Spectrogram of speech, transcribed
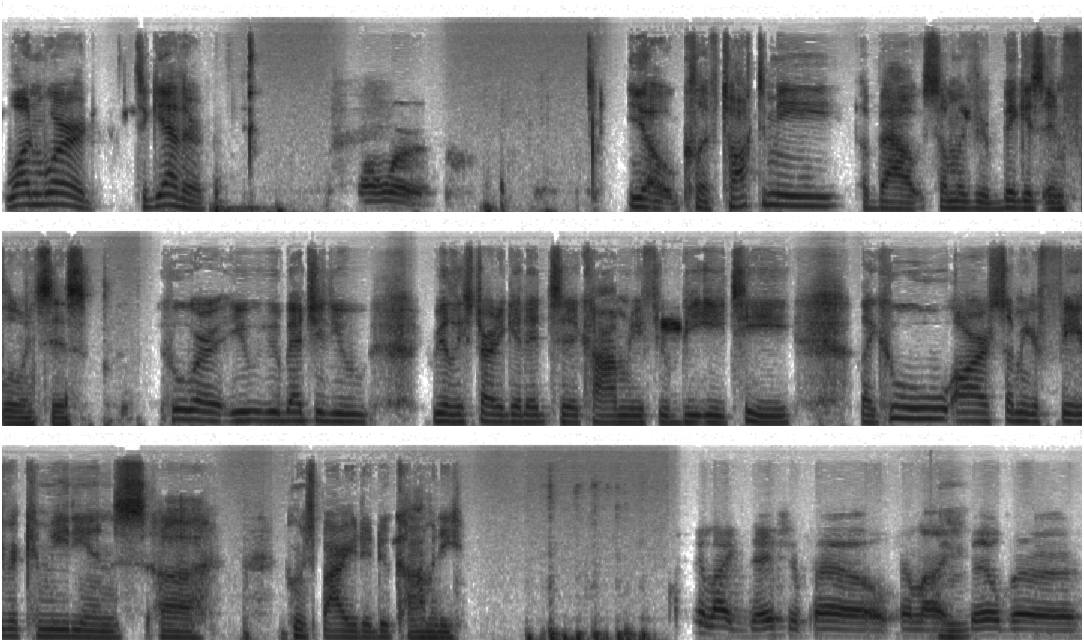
One word together. One word. Yo, Cliff, talk to me about some of your biggest influences. Who are you? You mentioned you really started to get into comedy through BET. Like, who are some of your favorite comedians uh, who inspire you to do comedy? Like Dave Chappelle and like Mhm. Bill Burr,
